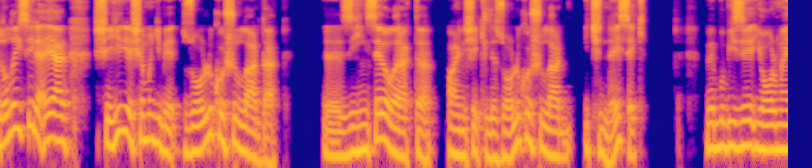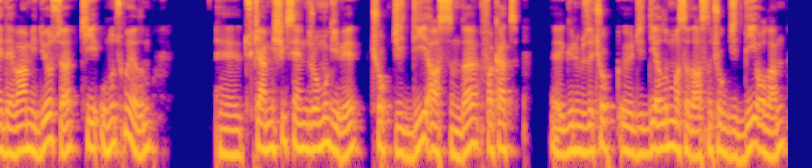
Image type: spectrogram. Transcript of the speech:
Dolayısıyla eğer şehir yaşamı gibi zorlu koşullarda e, zihinsel olarak da aynı şekilde zorlu koşullar içindeysek ve bu bizi yormaya devam ediyorsa ki unutmayalım e, tükenmişlik sendromu gibi çok ciddi aslında fakat e, günümüzde çok e, ciddi alınmasa da aslında çok ciddi olan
